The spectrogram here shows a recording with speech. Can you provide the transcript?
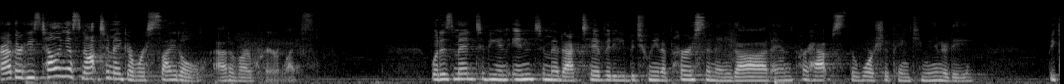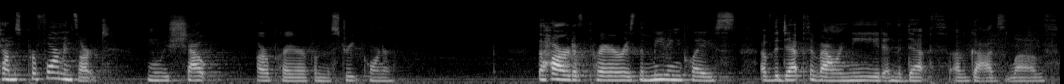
Rather, he's telling us not to make a recital out of our prayer life. What is meant to be an intimate activity between a person and God and perhaps the worshiping community becomes performance art when we shout our prayer from the street corner. The heart of prayer is the meeting place of the depth of our need and the depth of God's love.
